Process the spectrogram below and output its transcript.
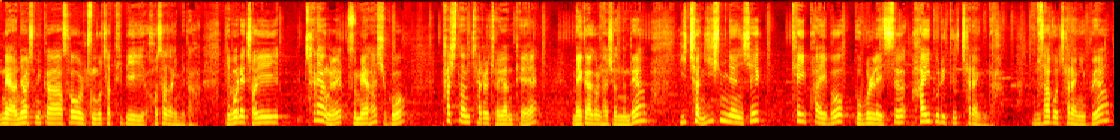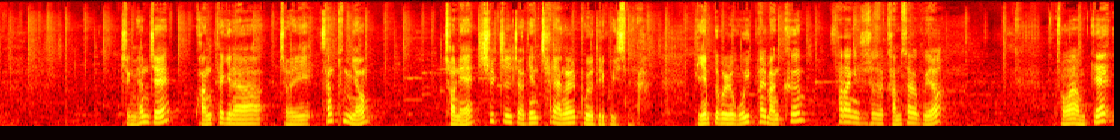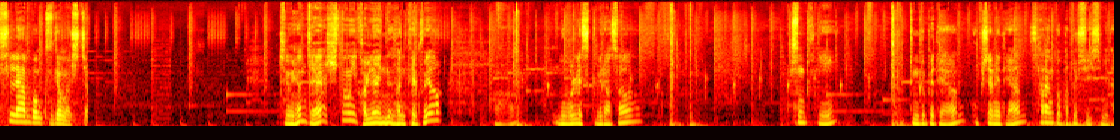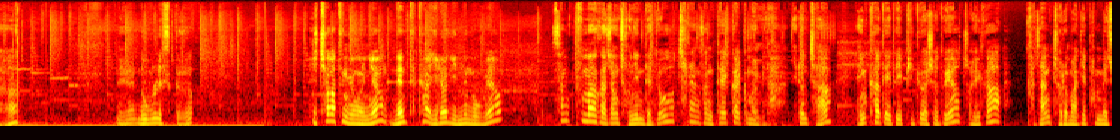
네, 안녕하십니까. 서울 중고차 TV 허 사장입니다. 이번에 저희 차량을 구매하시고 타시던 차를 저희한테 매각을 하셨는데요. 2020년식 K5 노블레이스 하이브리드 차량입니다. 무사고 차량이고요. 지금 현재 광택이나 저희 상품명 전에 실질적인 차량을 보여드리고 있습니다. BMW 528만큼 사랑해 주셔서 감사하고요. 저와 함께 실내 한번 구경하시죠. 지금 현재 시동이 걸려 있는 상태고요. 어, 노블레스급이라서 충분히 등급에 대한 옵션에 대한 사랑도 받을 수 있습니다. 네, 노블레스급. 이 차 같은 경우는요, 렌트카 이력이 있는 거고요. 상품화 과정 전인데도 차량 상태 깔끔합니다. 이런 차 엔카 대비 비교하셔도요, 저희가 가장 저렴하게 판매 중.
